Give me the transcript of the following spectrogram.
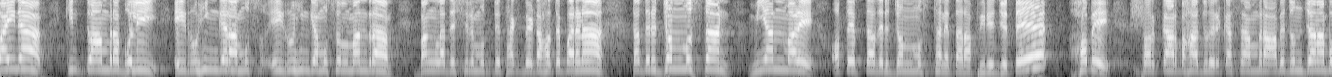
পাই না, কিন্তু আমরা বলি, এই রোহিঙ্গারা এই রোহিঙ্গা মুসলমানরা বাংলাদেশের মধ্যে থাকবে, এটা হতে পারে না। তাদের জন্মস্থান মিয়ানমারে, অতএব তাদের জন্মস্থানে তারা ফিরে যেতে হবে। সরকার বাহাদুরের কাছে আমরা আবেদন জানাব।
